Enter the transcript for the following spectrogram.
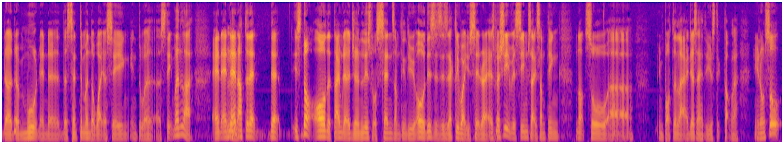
the the mood and the, the sentiment of what you're saying into a, a statement lah. And and then Mm. after that, that it's not all the time that a journalist will send something to you. Oh, this is exactly what you said, right? Especially if it seems like something not so uh important. Like I just had to use TikTok lah. You know, so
